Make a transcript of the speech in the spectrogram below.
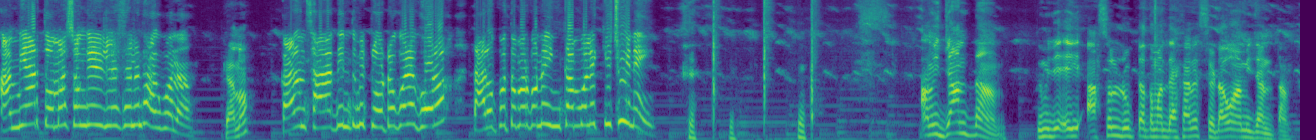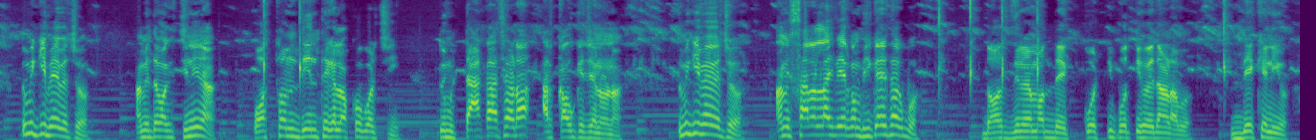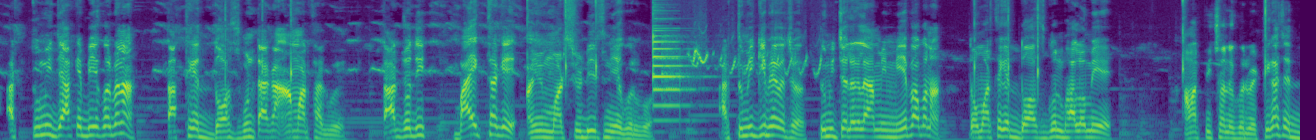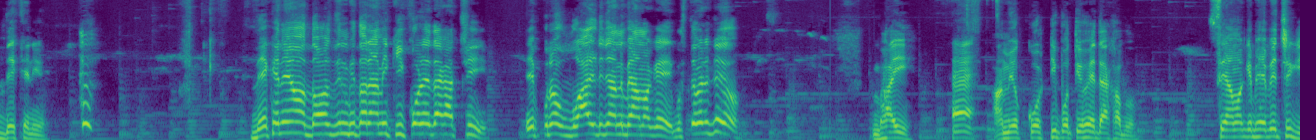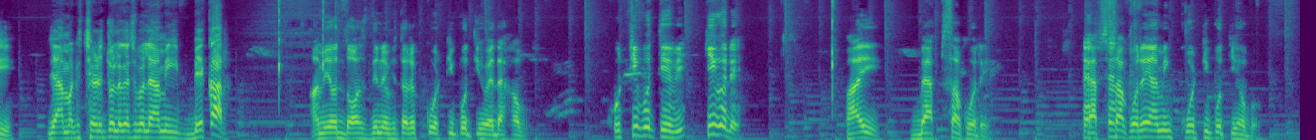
আমি আর তোমার সঙ্গে রিলেশনে থাকব না। কেন? কারণ সারাদিন তুমি টোটো করে ঘোরো তার উপর তোমার কোনো ইনকাম বলে কিছুই নেই। আমি জানতাম। তুমি যে এই আসল রূপটা তোমার দেখাবে সেটাও আমি জানতাম। তুমি কি ভেবেছো? আমি তোমাকে চিনি না। প্রথম দিন থেকে লক্ষ্য করছি তুমি টাকা ছাড়া আর কাউকে চেনো না। তুমি কি ভেবেছো? আমি সারা লাইফ এরকম ভিখারি থাকব? দশ দিনের মধ্যে কোটিপতি হয়ে দাঁড়াবো। দেখে নিও। আর তুমি যাকে বিয়ে করবে না তার থেকে দশ গুণ টাকা আমার থাকবে। তার যদি বাইক থাকে আমি মার্সিডিস নিয়ে ঘুরবো। আর তুমি কি ভেবেছো? তুমি চলে গেলে আমি মেয়ে পাবো না? তোমার থেকে দশ গুণ ভালো মেয়ে আমার পিছনে ঘুরবে ঠিক আছে? দেখে নিও। দেখে নিও দশ দিন ভিতরে আমি কি করে দেখাচ্ছি? এ পুরো ওয়ার্ল্ড জানবে আমাকে বুঝতে পেরেছ? ভাই হ্যাঁ। আমিও কোটিপতি হয়ে দেখাবো। সে আমাকে ভেবেছে কি? যে আমাকে ছেড়ে চলে গেছে বলে আমি বেকার? আমিও দশ দিনের ভিতরে কোটিপতি হয়ে দেখাবো। কোটিপতি হবি? কি করে? ভাই ব্যবসা করে। ব্যবসা করে আমি কোটিপতি হব।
